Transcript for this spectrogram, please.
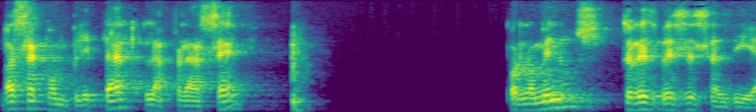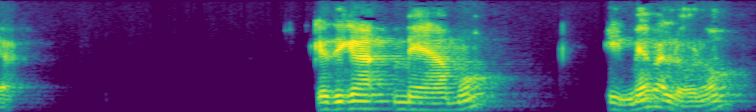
Vas a completar la frase por lo menos tres veces al día. Que diga, me amo y me valoro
